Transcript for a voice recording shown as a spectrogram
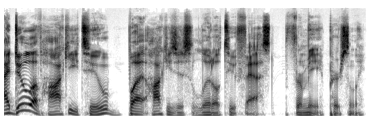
I do love hockey too, but hockey's just a little too fast for me personally.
